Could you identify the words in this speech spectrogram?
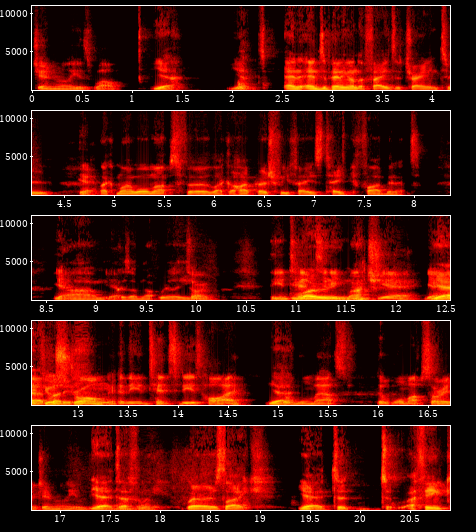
generally as well. Yeah, yeah, and and depending on the phase of training too. Yeah. like my warm ups for like a hypertrophy phase take five minutes. Yeah, um, yeah. because I'm not really. Sorry. The intensity much. Yeah, yeah. Yeah, if you're but if- strong and the intensity is high, Yeah, the warm outs, the warm up, sorry, generally. yeah, definitely. Whereas like, yeah, to, to I think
